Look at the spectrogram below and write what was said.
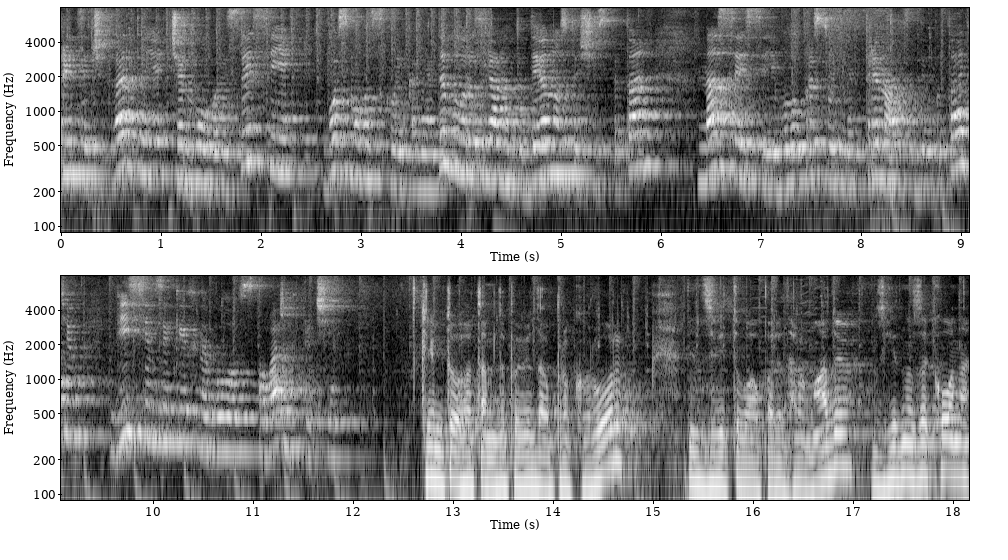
34-ї чергової сесії 8-го скликання, де було розглянуто 96 питань. На сесії було присутніх 13 депутатів, 8 з яких не було з поважних причин. Крім того, там доповідав прокурор, він звітував перед громадою згідно закону.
